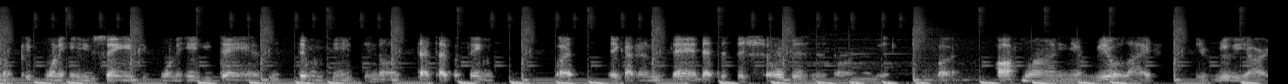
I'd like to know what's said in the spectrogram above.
know, people want to hear you sing, people want to hear you dance, and they want to see, you know, that type of thing. But they got to understand that's just the show business part of it. But offline in your real life, you really are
